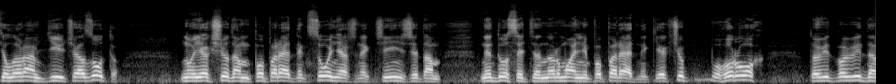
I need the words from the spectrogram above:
кг діючого азоту. Ну, якщо там попередник соняшник чи інші там не досить нормальні попередники. Якщо горох, то відповідно,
